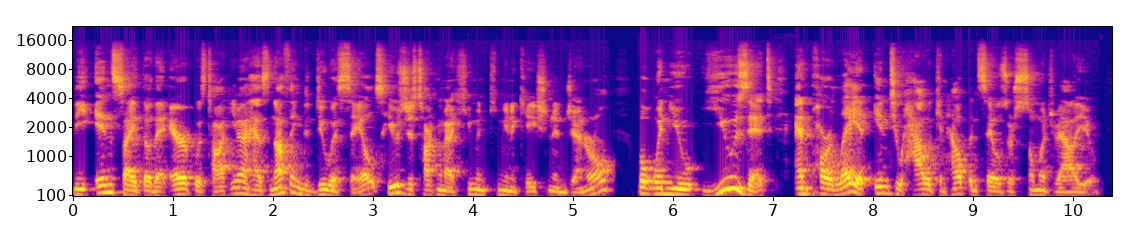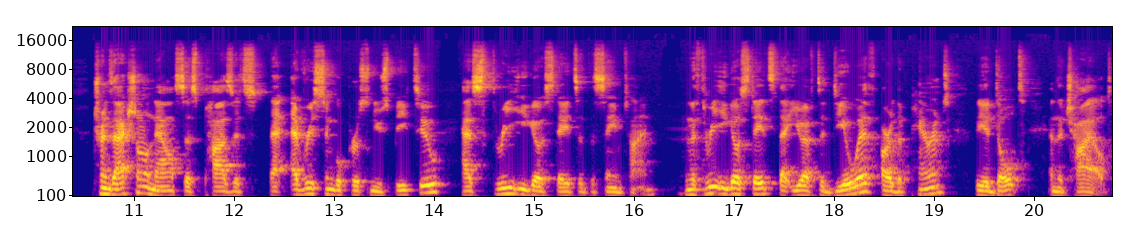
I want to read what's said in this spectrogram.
The insight, though, that Eric was talking about has nothing to do with sales. He was just talking about human communication in general. But when you use it and parlay it into how it can help in sales, there's so much value. Transactional analysis posits that every single person you speak to has three ego states at the same time. And the three ego states that you have to deal with are the parent, the adult, and the child.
